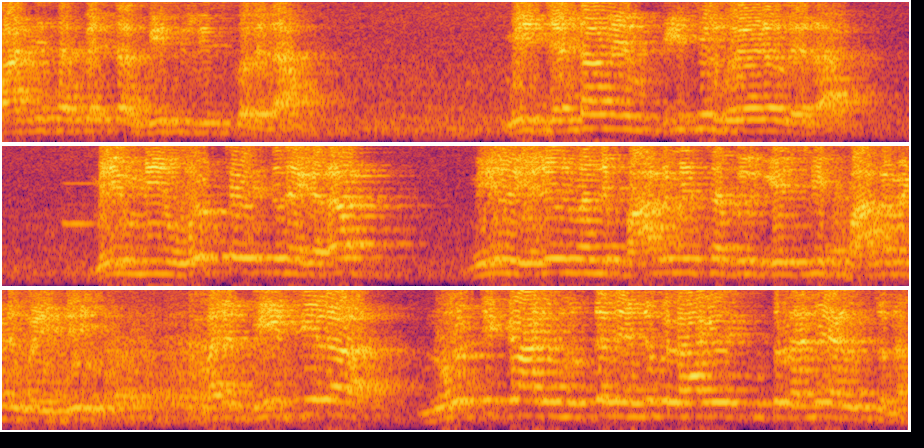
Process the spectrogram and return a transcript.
పార్టీ సభ్యత్వం బీసీ తీసుకోలేదా? మీ జెండా మేము బీసీలు వేయడం లేదా? మేము మీ ఓట్ చేస్తున్నాయి కదా మీరు ఎనిమిది మంది పార్లమెంట్ సభ్యులు గెలిచి పార్లమెంట్ పోయింది. మరి బీసీల నోటికాడి ముద్దలు ఎందుకు లాగేసుకుంటున్నారని అడుగుతున్నా.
